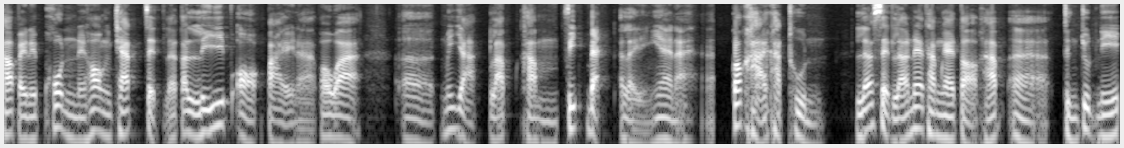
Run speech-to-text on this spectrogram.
เข้าไปในพ่นในห้องแชทเสร็จแล้วก็รีบออกไปนะ เพราะว่าเออไม่อยากรับคำฟีดแบ็กอะไรอย่างเงี้ยนะ ก็ขายขาดทุน แล้วเสร็จแล้วเนี่ยทำไงต่อครับอ่าถึงจุดนี้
